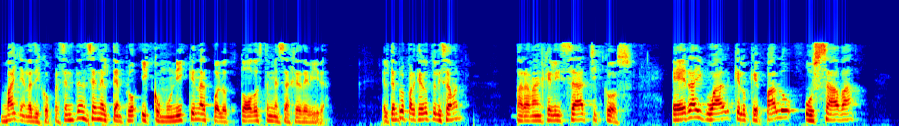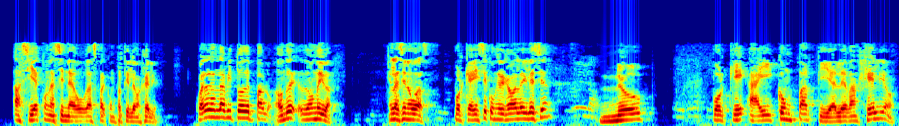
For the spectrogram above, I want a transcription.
Vayan, les dijo, preséntense en el templo y comuniquen al pueblo todo este mensaje de vida. ¿El templo para qué lo utilizaban? Para evangelizar, chicos. Era igual que lo que Pablo usaba, hacía con las sinagogas para compartir el evangelio. ¿Cuál era el hábito de Pablo? ¿A dónde, dónde iba? En las sinagogas. ¿Porque ahí se congregaba la iglesia? No. Porque ahí compartía el Evangelio.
